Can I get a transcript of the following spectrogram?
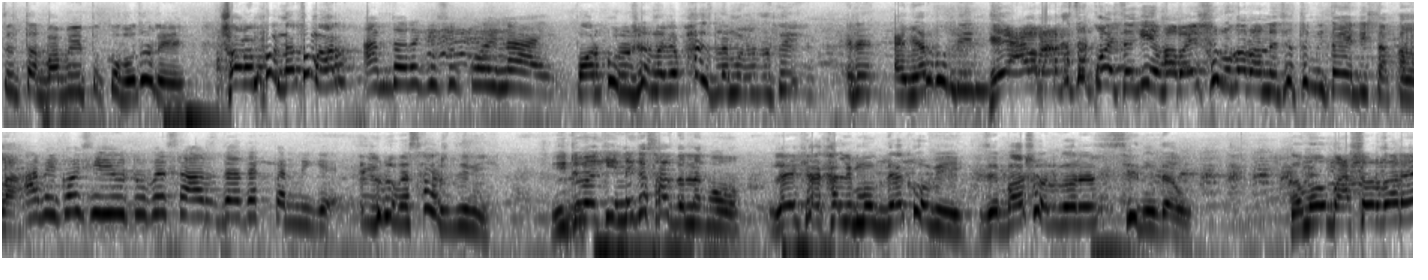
তুই তোর বাবি তো কব ধরে শরম কর না তোমার। আমি তো কিছু কই নাই। পর পুরুষের লগে ফাজলাম তুই এটা আমি আর কোন হে আমার কাছে কইছে কি ভাবাই শুরু করো না তুমি তো ডিস্টার্ব করলা। আমি কইছি ইউটিউবে সার্চ দে দেখতাম নিগে। ইউটিউবে সার্চ দিবি। ইউটিউবে কি নাকি সাজতে নাকবো লেখা খালি মুখ দেখবি যে বাসর ঘরের সিন দাও। কমো বাসর ঘরে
